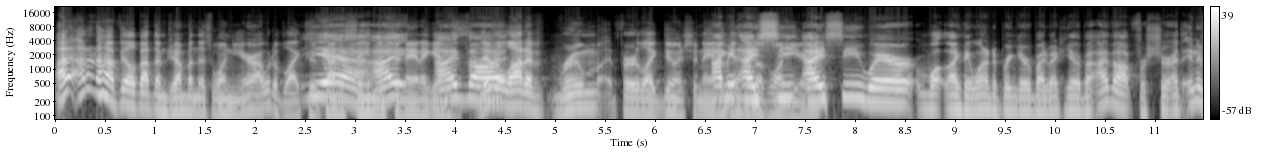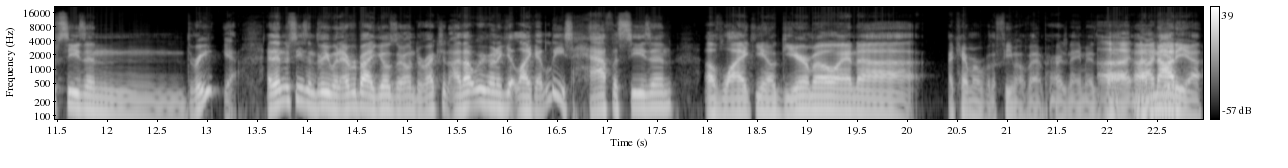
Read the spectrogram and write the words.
I, I don't know how I feel about them jumping this one year. I would have liked to have Yeah, kind of seen the I- shenanigans. I There's a lot of room for like doing shenanigans. I mean, I see. I see where what like they wanted to bring everybody back together, but I thought for sure at the end of season three, yeah, at the end of season three, when everybody goes their own direction, I thought we were going to get like at least half a season of like you know Guillermo and uh I can't remember what the female vampire's name is, but Uh, uh, Nadia. Nadia,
